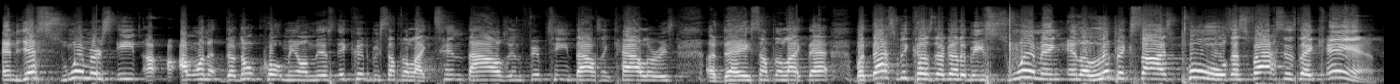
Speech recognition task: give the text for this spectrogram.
And yes, swimmers eat, I, I want to, don't quote me on this, it could be something like 10,000, 15,000 calories a day, something like that. But that's because they're going to be swimming in Olympic sized pools as fast as they can,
